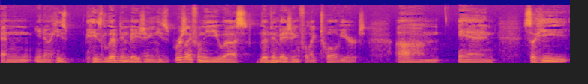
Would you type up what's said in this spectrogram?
and you know he's he's lived in Beijing. He's originally from the U.S., lived in Beijing for like twelve years, um, and so he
